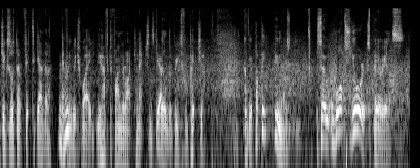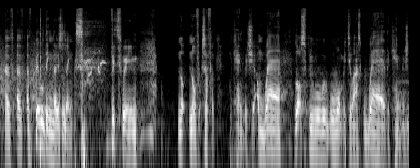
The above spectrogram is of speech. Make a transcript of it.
Jigsaws don't fit together mm-hmm. every which way. You have to find the right connections to build the beautiful picture. Could be a puppy, who knows? So, what's your experience of, of, of building those links between Norfolk, Suffolk, and Cambridgeshire, and where lots of people will, want me to ask where the Cambridge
